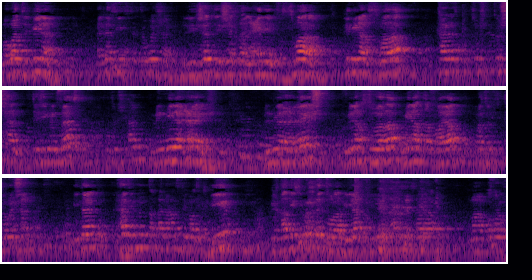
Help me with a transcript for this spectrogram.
مواد البناء التي تتوجه لجد الشيخ العينين في السماره لبناء السماره كانت تشحن تجي من فاس من ميناء العريش من ميناء العريش ميناء السويره ميناء طرفايه وتتوجه إذا هذه المنطقة لها ارتباط كبير بقضية الوحدة الترابية في هذه مطروحه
